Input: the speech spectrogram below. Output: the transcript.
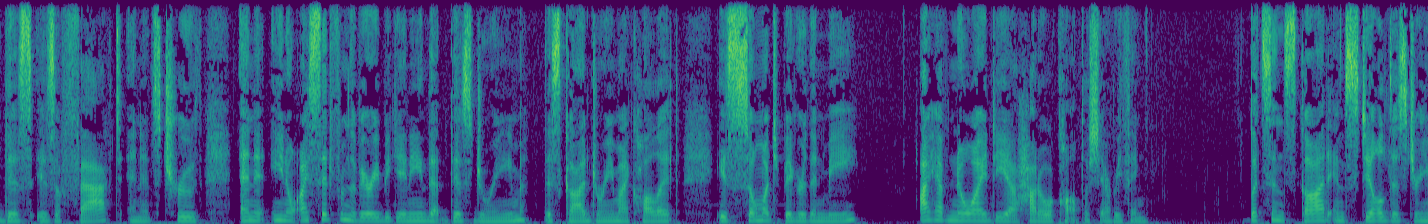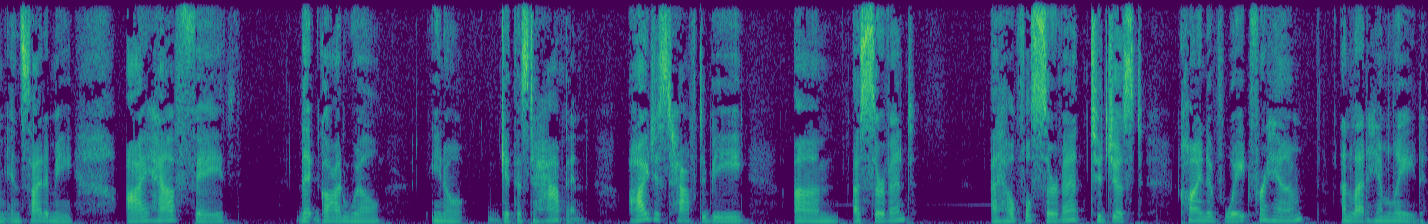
this is a fact and it's truth. And, it, you know, I said from the very beginning that this dream, this God dream, I call it, is so much bigger than me. I have no idea how to accomplish everything. But since God instilled this dream inside of me, I have faith that God will, you know, get this to happen. I just have to be um, a servant, a helpful servant to just kind of wait for Him and let Him lead.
